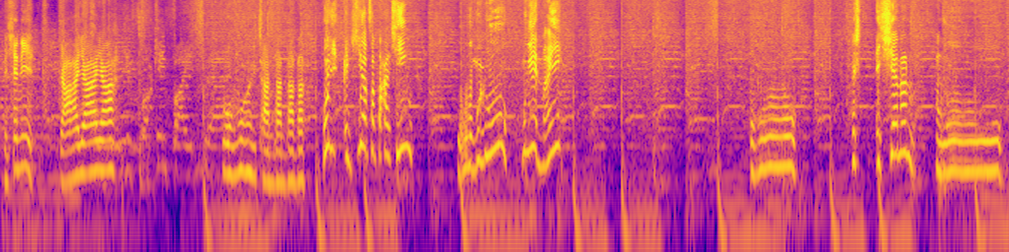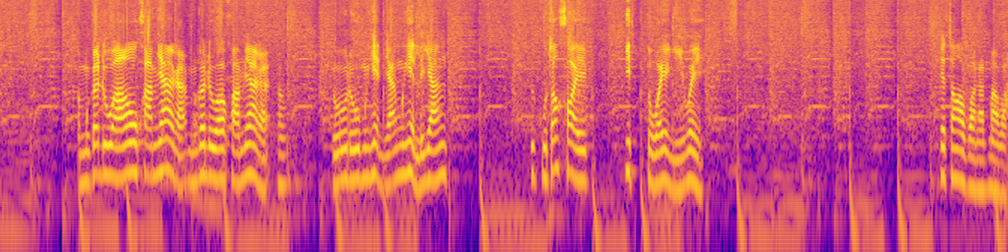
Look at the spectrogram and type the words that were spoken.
ไอ้เชี่ยนี่ยายายาโอ้ยทันทันทันทันเฮ้ยไอ้เชี่ยสตาร์คิงโอ้มึงดูมึงเห็นไหมโอ้ไอ้ไอ้เชี่ยนั่นโอ้มึงก็ดูเอาความยากอะมึงก็ดูเอาความยากอะดูดูมึงเห็นยังมึงเห็นหรือยัง คือกูต้องคอยปิดตัวอย่างนี้เว้ย จะต้องเอาวอลนัทมาวะ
